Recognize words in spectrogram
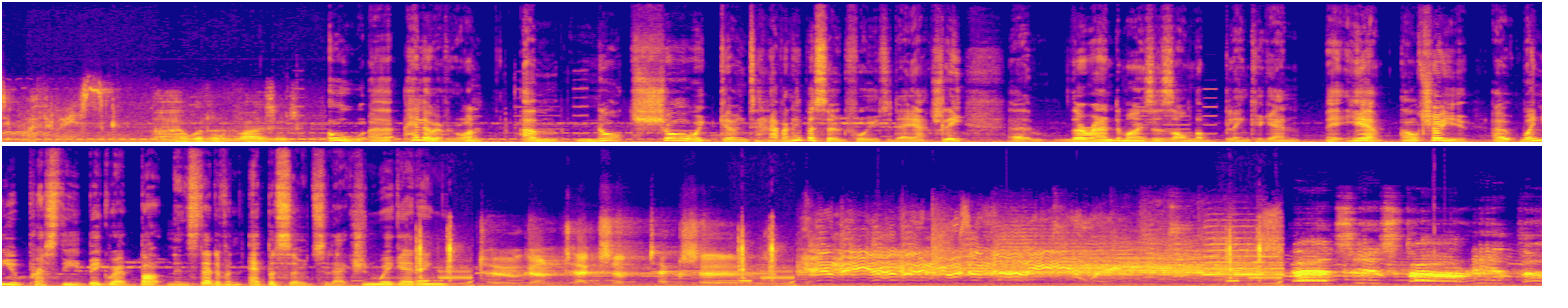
Is it worth the risk? I wouldn't advise it. Oh, uh, hello everyone. Um, not sure we're going to have an episode for you today, actually. Uh, the randomizer's on the blink again. Here, I'll show you. Uh, when you press the big red button, instead of an episode selection, we're getting. Two-gun Tex of Texas. In the avenues and alleyways. Fancy star in the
